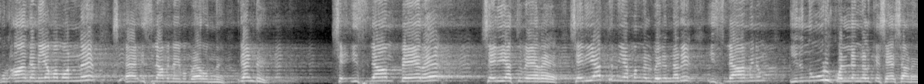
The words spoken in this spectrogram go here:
ഖുർആാന്റെ നിയമം ഒന്ന് ഇസ്ലാമി നിയമം വേറൊന്ന്. രണ്ട് ഇസ്ലാം വേറെ ശരിയാത്ത് വേറെ. ശരിയാത്ത് നിയമങ്ങൾ വരുന്നത് ഇസ്ലാമിനും ഇരുന്നൂറ് കൊല്ലങ്ങൾക്ക് ശേഷമാണ്.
